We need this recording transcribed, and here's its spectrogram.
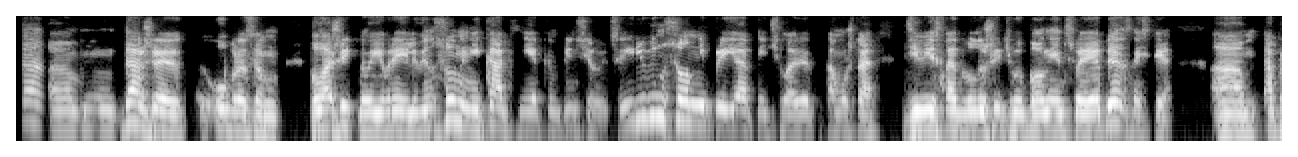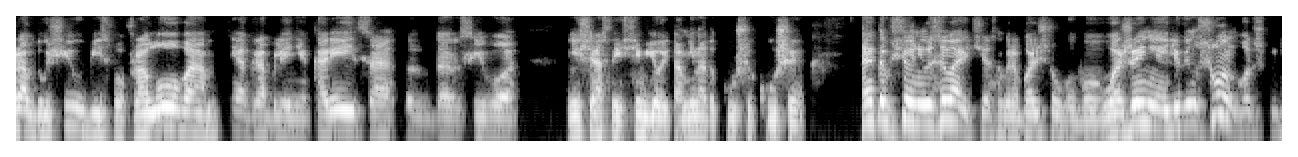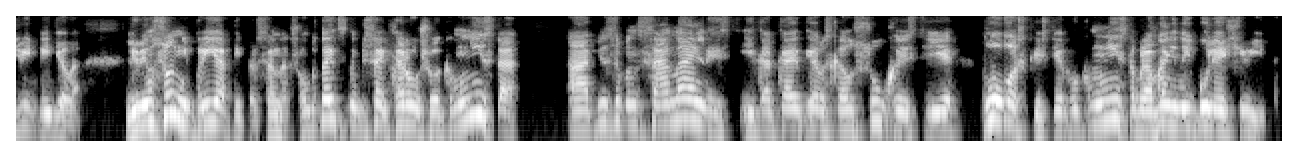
Эм, даже образом положительного еврея Левинсона никак не компенсируется. И Левинсон неприятный человек, потому что девиз «надо было жить и выполнять свои обязанности», эм, оправдывающий убийство Фролова и ограбление корейца э, да, с его несчастной семьей, там не надо куши-куши. Это все не вызывает, честно говоря, большого уважения. И Левинсон, вот удивительное дело – Левинсон неприятный персонаж. Он пытается написать хорошего коммуниста, а безэмоциональность и какая-то, я бы сказал, сухость и плоскость этого коммуниста в романе наиболее очевидна.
